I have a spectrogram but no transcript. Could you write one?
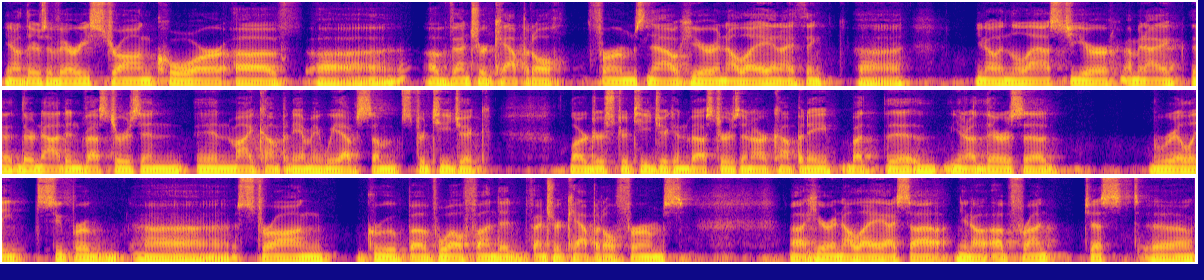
you know, there's a very strong core of uh, of venture capital firms now here in LA, and I think. Uh, you know, in the last year, I mean, I they're not investors in in my company. I mean, we have some strategic, larger strategic investors in our company, but the you know, there's a really super uh, strong group of well-funded venture capital firms uh, here in LA. I saw, you know, Upfront just uh,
